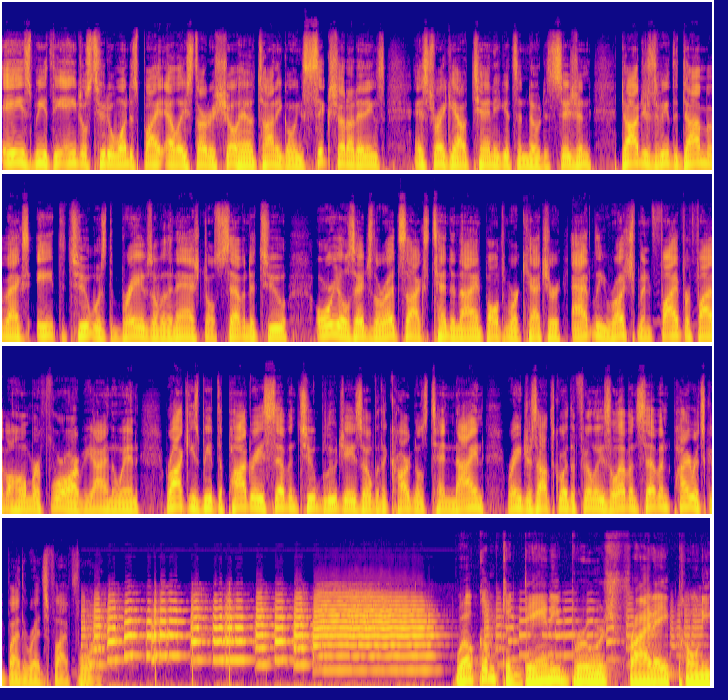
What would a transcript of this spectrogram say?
A's beat the Angels 2 1 despite LA starter Shohei Ohtani going six shutout innings and striking out 10. He gets a no decision. Dodgers beat the Diamondbacks 8 2. It was the Braves over the Nationals 7 2. Orioles edge the Red Sox 10 9. Baltimore catcher Adley Rutschman 5 for 5, a homer, 4 RBI in the win. Rockies beat the Padres 7 2. Blue Jays over the Cardinals 10 9. Rangers outscored the Phillies 11 7. Pirates get by the Reds 5 4. Welcome to Danny Brewer's Friday Pony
